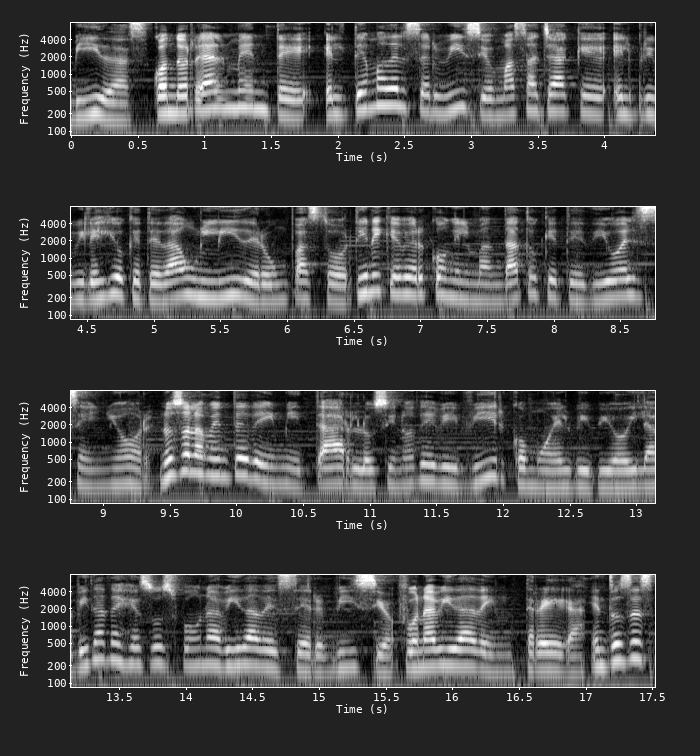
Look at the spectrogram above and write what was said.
vidas, cuando realmente el tema del servicio, más allá que el privilegio que te da un líder o un pastor, tiene que ver con el mandato que te dio el Señor, no solamente de imitarlo, sino de vivir como Él vivió. Y la vida de Jesús fue una vida de servicio, fue una vida de entrega. Entonces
